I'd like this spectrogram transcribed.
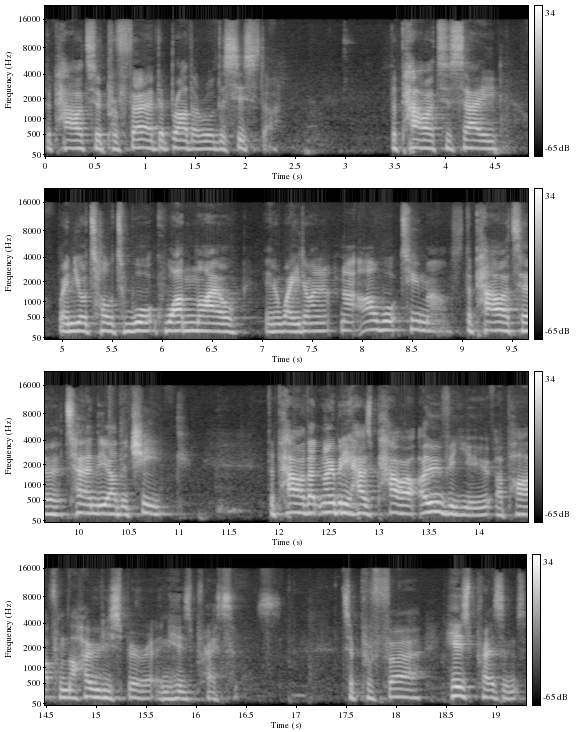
The power to prefer the brother or the sister. The power to say, when you're told to walk one mile in a way you don't, no, I'll walk two miles. The power to turn the other cheek. The power that nobody has power over you apart from the Holy Spirit and His presence. To prefer His presence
